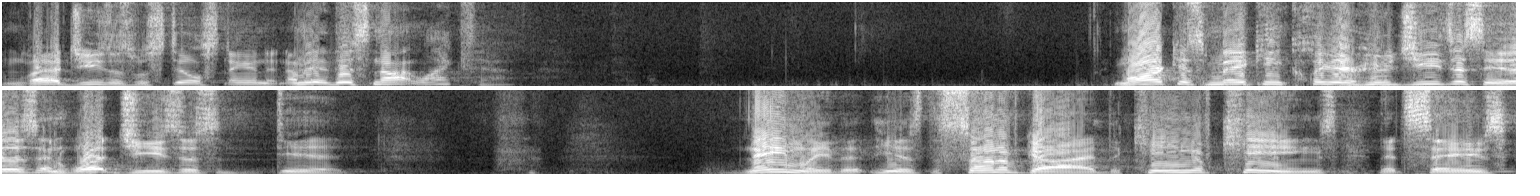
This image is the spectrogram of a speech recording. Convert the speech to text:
I'm glad Jesus was still standing. I mean, it's not like that. Mark is making clear who Jesus is and what Jesus did. Namely, that he is the Son of God, the King of kings that saves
